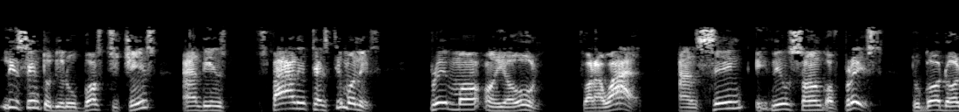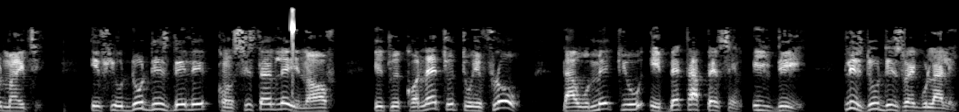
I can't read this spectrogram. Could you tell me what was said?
Listen to the robust teachings and the inspiring testimonies. Pray more on your own for a while and sing a new song of praise to God Almighty. If you do this daily consistently enough, it will connect you to a flow that will make you a better person each day. Please do this regularly.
